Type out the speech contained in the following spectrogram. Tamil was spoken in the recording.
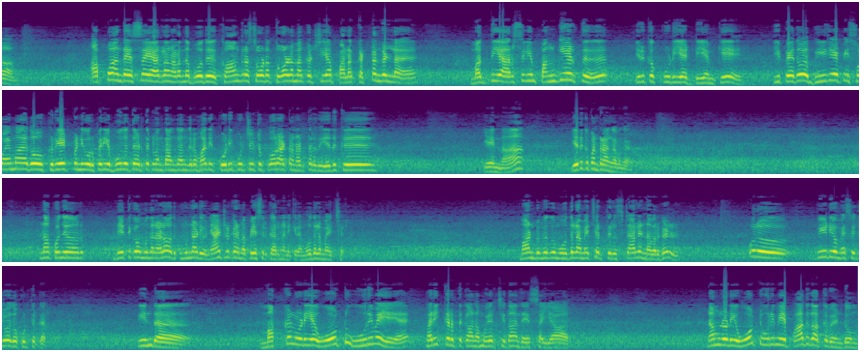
அப்போ அந்த எஸ்ஐஆர்லாம் நடந்த போது காங்கிரஸோட தோழமை கட்சியாக பல கட்டங்களில் மத்திய அரசிலையும் பங்கேற்று இருக்கக்கூடிய டிஎம்கே இப்போ ஏதோ பிஜேபி சுயமா ஏதோ கிரியேட் பண்ணி ஒரு பெரிய பூதத்தை எடுத்துட்டு வந்தாங்கங்கிற மாதிரி கொடி பிடிச்சிட்டு போராட்டம் நடத்துறது எதுக்கு? ஏன்னா எதுக்கு பண்றாங்க அவங்க? நான் கொஞ்சம் நேற்றுக்கோ முந்தின நாளோ அதுக்கு முன்னாடி ஞாயிற்றுக்கிழமை பேசியிருக்காருன்னு நினைக்கிறேன் முதலமைச்சர். மாண்புமிகு முதலமைச்சர் திரு ஸ்டாலின் அவர்கள் ஒரு வீடியோ மெசேஜோ ஏதோ கொடுத்துருக்கார். இந்த மக்களுடைய ஓட்டு உரிமையை பறிக்கிறதுக்கான முயற்சி தான் இந்த எஸ்ஐஆர். நம்மளுடைய ஓட்டு உரிமையை பாதுகாக்க வேண்டும்.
